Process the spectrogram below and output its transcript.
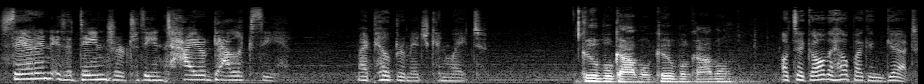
Saren is a danger to the entire galaxy. My pilgrimage can wait. Gooble gobble, gooble gobble. I'll take all the help I can get.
